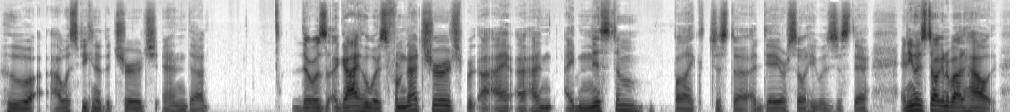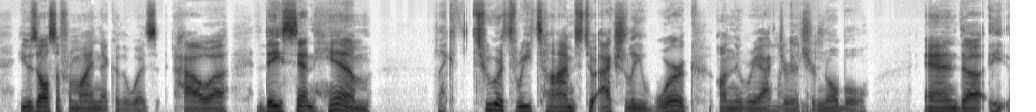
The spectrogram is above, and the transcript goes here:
who I was speaking at the church and. Uh, there was a guy who was from that church, but I I, I missed him by like just a, a, day or so. He was just there, and he was talking about how he was also from my neck of the woods. How uh, they sent him like two or three times to actually work on the reactor oh at Chernobyl, and uh, he,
